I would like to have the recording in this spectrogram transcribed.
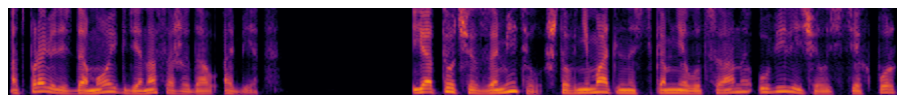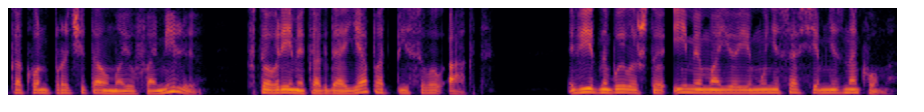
отправились домой, где нас ожидал обед. Я тотчас заметил, что внимательность ко мне Луциана увеличилась с тех пор, как он прочитал мою фамилию, в то время, когда я подписывал акт. Видно было, что имя мое ему не совсем незнакомо.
